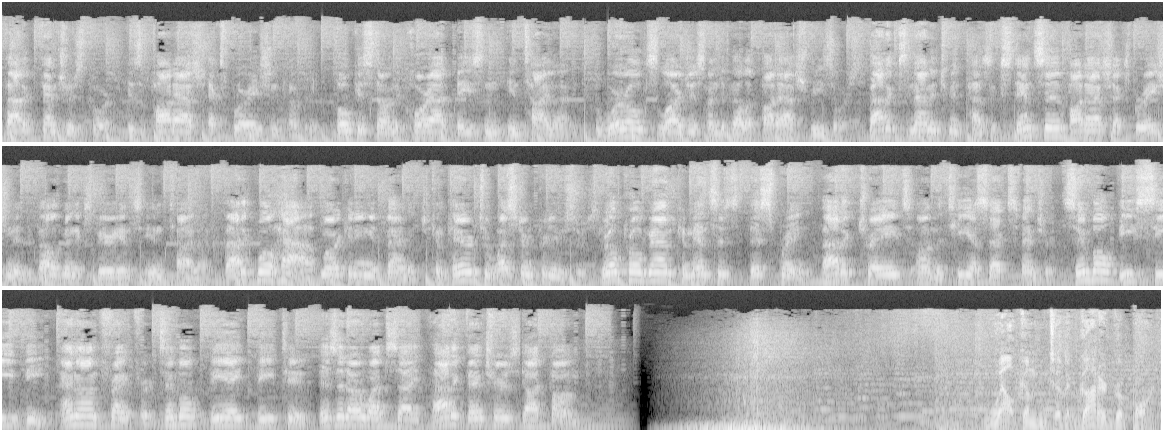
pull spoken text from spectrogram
Vatic Ventures Corp is a potash exploration company focused on the Korat Basin in Thailand, the world's largest undeveloped potash resource. Vatic's management has extensive potash exploration and development experience in Thailand. Vatic will have marketing advantage compared to Western producers. Drill program commences this spring. Vatic trades on the TSX Venture, symbol VCV, and on Frankfurt, symbol V8V2. Visit our website, vaticventures.com. Welcome to the Goddard Report.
